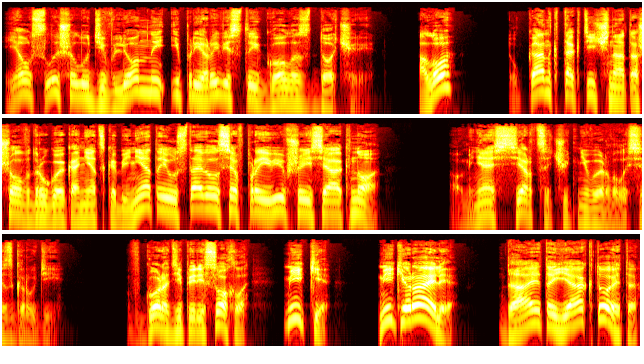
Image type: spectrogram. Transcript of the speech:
я услышал удивленный и прерывистый голос дочери. «Алло?» Туканг тактично отошел в другой конец кабинета и уставился в проявившееся окно. А у меня сердце чуть не вырвалось из груди. В городе пересохло. «Микки! Микки Райли!» «Да, это я. Кто это?»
